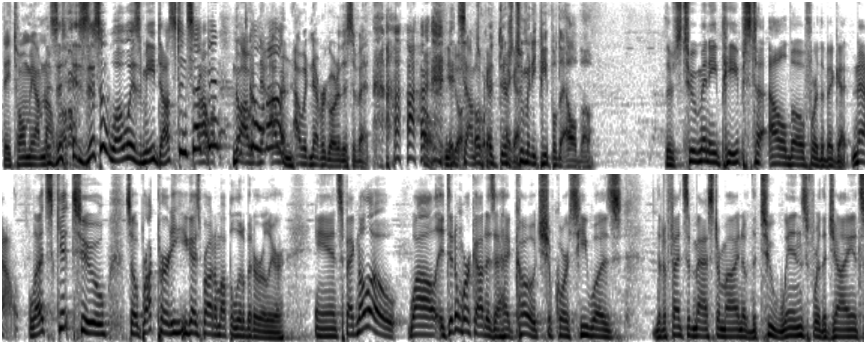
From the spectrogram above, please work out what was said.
They told me I'm not. Is this, welcome. Is this a woe is me Dustin segment? no, What's I would, going ne- on? I would, I would never go to this event. oh, it sounds. Okay, there's too many people to elbow. There's too many peeps to elbow for the bigot. Now, let's get to so Brock Purdy, you guys brought him up a little bit earlier. And Spagnuolo, while it didn't work out as a head coach, of course, he was the defensive mastermind of the two wins for the Giants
